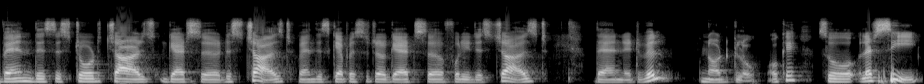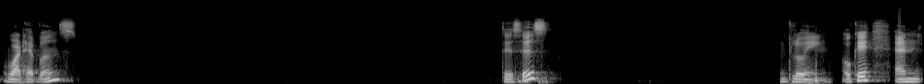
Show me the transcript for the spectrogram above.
when this stored charge gets uh, discharged when this capacitor gets uh, fully discharged then it will not glow okay? So let's see what happens. This is glowing okay? And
